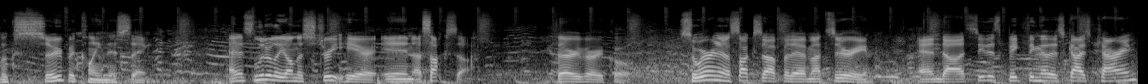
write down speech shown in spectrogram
Looks super clean, this thing. And it's literally on the street here in Asakusa. Very, very cool. So we're in Asakusa for the Matsuri. And uh, see this big thing that this guy's carrying?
